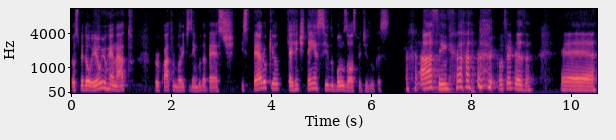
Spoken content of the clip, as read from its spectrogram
hospedou eu e o Renato por quatro noites em Budapeste. Espero que, eu, que a gente tenha sido bons hóspedes, Lucas. ah, sim, com certeza. É...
